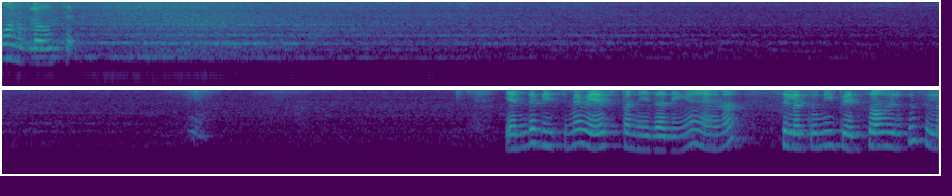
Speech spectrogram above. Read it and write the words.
மூணு ப்ளவுஸு எந்த பீஸுமே வேஸ்ட் பண்ணிடாதீங்க. ஏன்னா சில துணி பெருசாகவும் இருக்கும் சில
